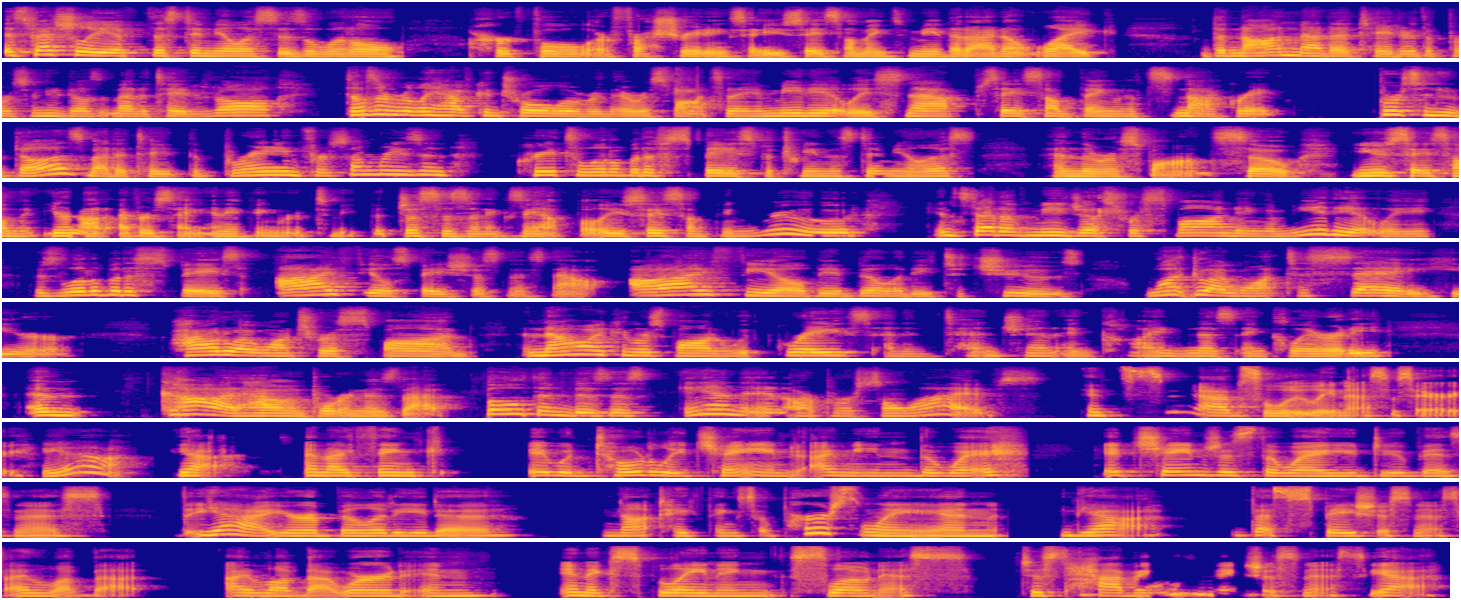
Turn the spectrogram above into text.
Especially if the stimulus is a little hurtful or frustrating. Say you say something to me that I don't like. The non meditator, the person who doesn't meditate at all, doesn't really have control over their response. They immediately snap, say something that's not great. Person who does meditate, the brain, for some reason, creates a little bit of space between the stimulus and the response. So you say something, you're not ever saying anything rude to me, but just as an example, you say something rude, instead of me just responding immediately, there's a little bit of space. I feel spaciousness now. I feel the ability to choose. What do I want to say here? How do I want to respond? And now I can respond with grace and intention and kindness and clarity. And God, how important is that? Both in business and in our personal lives. It's absolutely necessary. Yeah. Yeah. And I think it would totally change. I mean, the way it changes the way you do business yeah, your ability to not take things so personally. And yeah, that spaciousness. I love that. I love that word in in explaining slowness, just having mm-hmm. spaciousness. Yeah.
